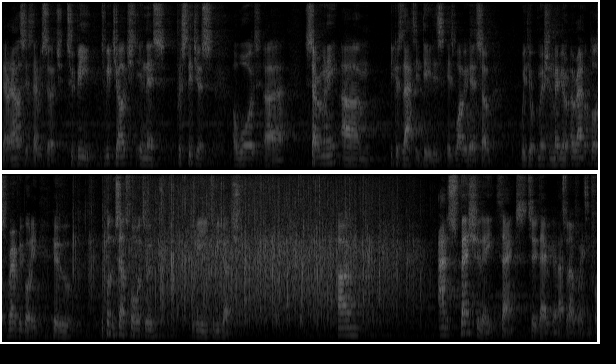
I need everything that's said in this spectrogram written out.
their analysis, their research to be to be judged in this prestigious award uh, ceremony. Um, because that indeed is, is why we're here. So, with your permission, maybe a, a round of applause for everybody who who put themselves forward to to be to be judged. Um, and especially thanks to, there we go, that's what I was waiting for.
